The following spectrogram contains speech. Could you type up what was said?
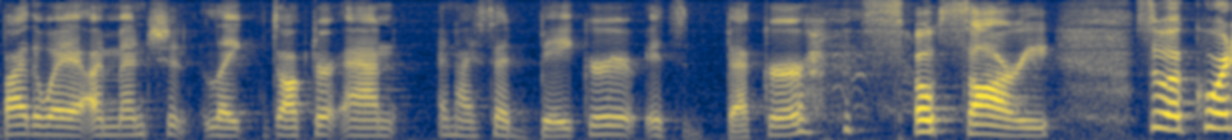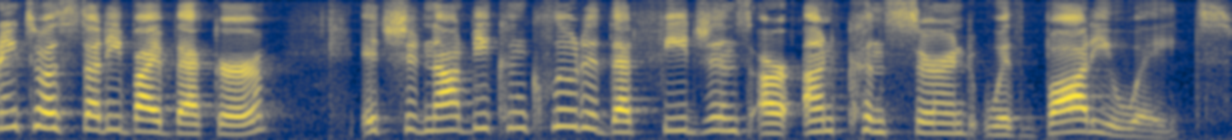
by the way, I mentioned like Dr. Anne and I said Baker, it's Becker. so sorry. So, according to a study by Becker, it should not be concluded that Fijians are unconcerned with body weight.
